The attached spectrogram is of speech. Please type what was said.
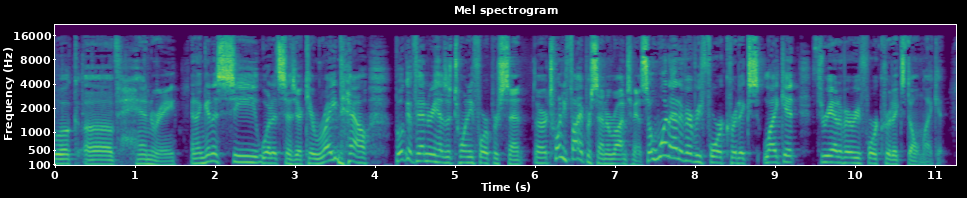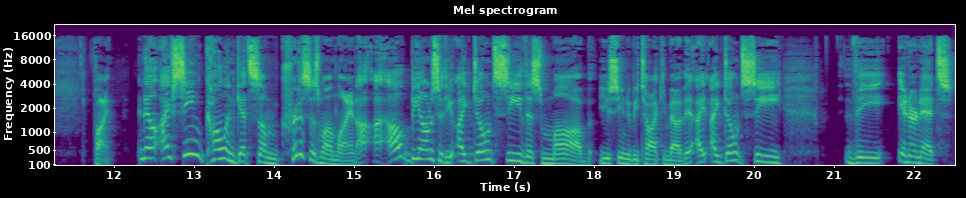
Book of Henry. And I'm going to see what it says here. Okay, right now, Book of Henry has a 24% or 25% of Rotten Tomatoes. So one out of every four critics like it, three out of every four critics don't like it. Fine. Now, I've seen Colin get some criticism online. I, will be honest with you. I don't see this mob you seem to be talking about. I, I don't see the internet's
